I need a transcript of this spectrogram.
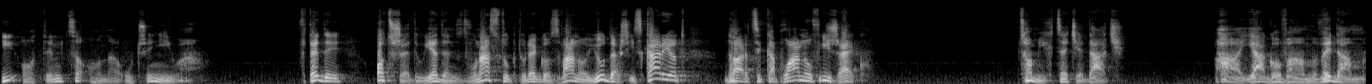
i o tym, co ona uczyniła. Wtedy odszedł jeden z dwunastu, którego zwano Judasz Iskariot, do arcykapłanów i rzekł: Co mi chcecie dać? A ja go wam wydam.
